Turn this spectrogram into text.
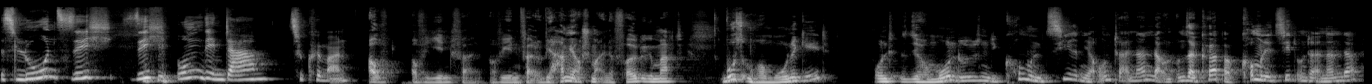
es lohnt sich, sich um den Darm zu kümmern. Auf, auf jeden Fall, auf jeden Fall. Und wir haben ja auch schon mal eine Folge gemacht, wo es um Hormone geht. Und die Hormondrüsen, die kommunizieren ja untereinander und unser Körper kommuniziert untereinander.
